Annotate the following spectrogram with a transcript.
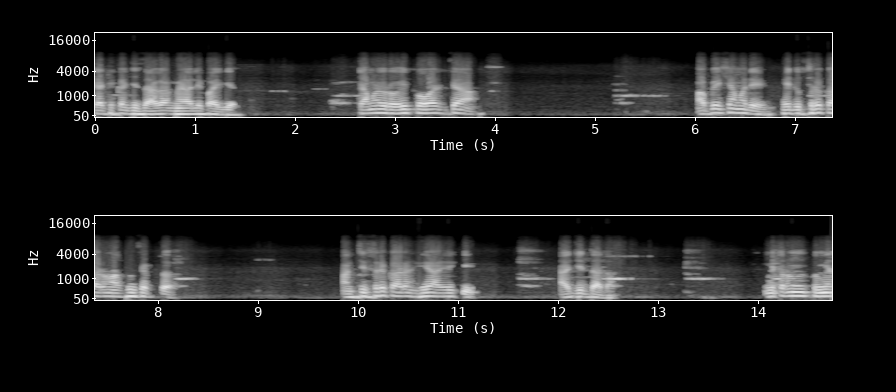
त्या ठिकाणची जागा मिळाली पाहिजे. त्यामुळे रोहित पवारच्या अपेक्षामध्ये हे दुसरं कारण असू शकतं. आणि तिसरं कारण हे आहे की अजितदादा. मित्रांनो तुम्ही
